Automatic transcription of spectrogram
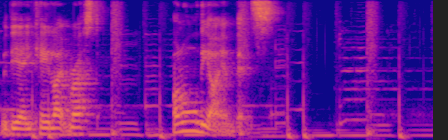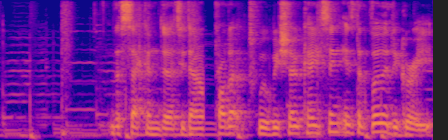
with the AK Light Rust on all the iron bits. The second Dirty Down product we'll be showcasing is the Verdigris.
